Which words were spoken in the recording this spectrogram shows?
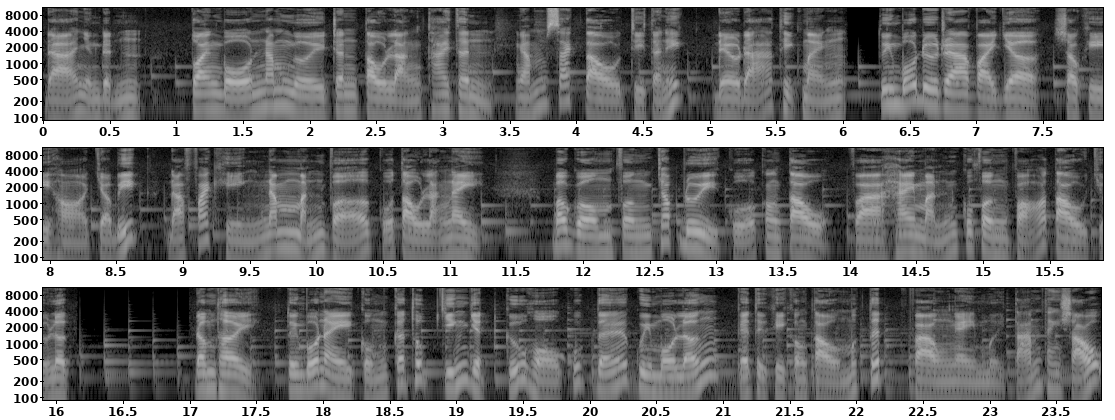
đã nhận định toàn bộ 5 người trên tàu lặn Titan ngắm sát tàu Titanic đều đã thiệt mạng. Tuyên bố đưa ra vài giờ sau khi họ cho biết đã phát hiện 5 mảnh vỡ của tàu lặn này, bao gồm phần chóp đuôi của con tàu và hai mảnh của phần vỏ tàu chịu lực. Đồng thời, tuyên bố này cũng kết thúc chiến dịch cứu hộ quốc tế quy mô lớn kể từ khi con tàu mất tích vào ngày 18 tháng 6.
